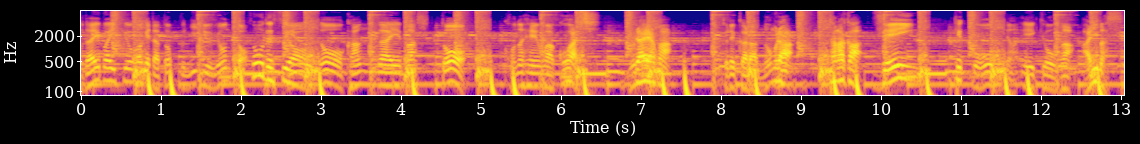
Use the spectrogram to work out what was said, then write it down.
お台場行きをかけたトップ24とそうですよ。いうのを考えますとこの辺は小橋村山それから野村田中全員結構大きな影響があります。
